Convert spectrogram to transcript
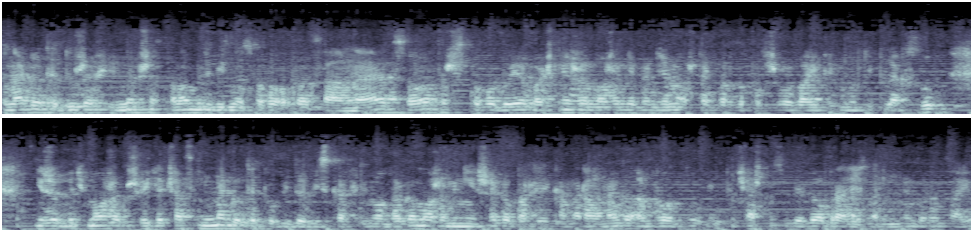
to nagle te duże filmy przestaną być biznesowo opłacalne, co też spowoduje właśnie, że może nie będziemy aż tak bardzo potrzebowali tych multiplexów i że być może przyjdzie czas innego typu widowiska filmowego, może mniejszego, bardziej kameralnego, albo jakby ciężko sobie wyobrazić na innego rodzaju.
